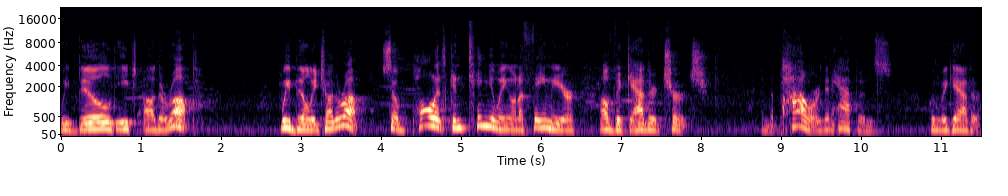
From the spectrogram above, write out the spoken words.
we build each other up. We build each other up. So Paul is continuing on a theme here of the gathered church and the power that happens when we gather.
